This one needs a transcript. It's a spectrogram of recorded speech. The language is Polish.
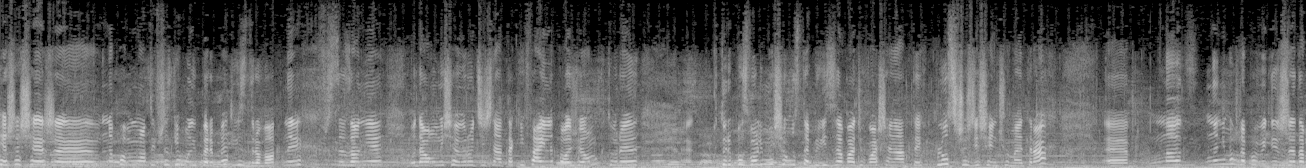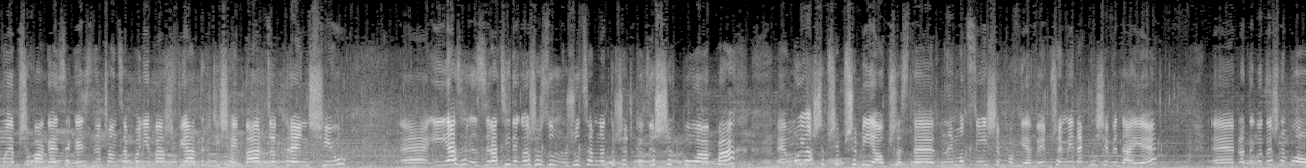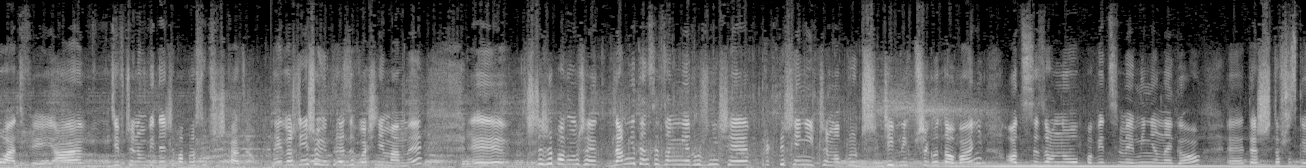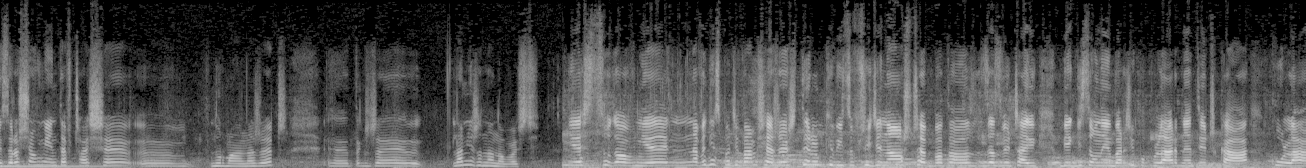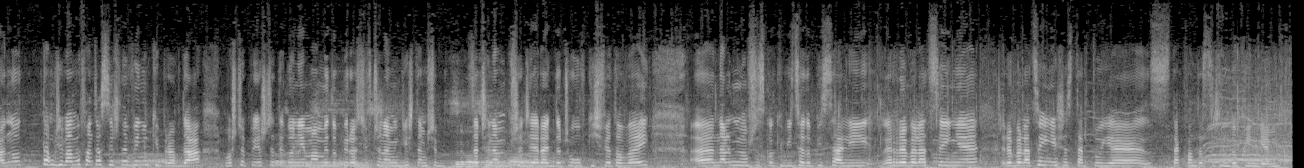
cieszę się, że no, pomimo tych wszystkich moich perypetii zdrowotnych w sezonie udało mi się wrócić na taki fajny poziom, który, który pozwoli mi się ustabilizować właśnie na tych plus 60 metrach. E, No, no nie można powiedzieć, że ta moja przewaga jest jakaś znacząca, ponieważ wiatr dzisiaj bardzo kręcił. E, I ja z- racji tego, że zu- rzucam na troszeczkę wyższych pułapach, e, mój oszczep się przebijał przez te najmocniejsze powiewy, przynajmniej tak mi się wydaje. E, dlatego też no, było łatwiej, a dziewczynom widać, że po prostu przeszkadzał. Najważniejszą imprezę właśnie mamy. E, szczerze powiem, że dla mnie ten sezon nie różni się praktycznie niczym oprócz dziwnych przygotowań od sezonu powiedzmy minionego. E, też to wszystko jest rozciągnięte w czasie, e, normalna rzecz. E, także dla mnie żadna nowość. Jest cudownie. Nawet nie spodziewałam się, że aż tylu kibiców przyjdzie na oszczep, bo to zazwyczaj biegi są najbardziej popularne, tyczka, kula. No tam, gdzie mamy fantastyczne wyniki, prawda? W oszczepie jeszcze tego nie mamy, dopiero z dziewczynami gdzieś tam się zaczynamy przedzierać do czołówki światowej. E, No ale mimo wszystko kibice dopisali rewelacyjnie, rewelacyjnie się startuje z tak fantastycznym dopingiem.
